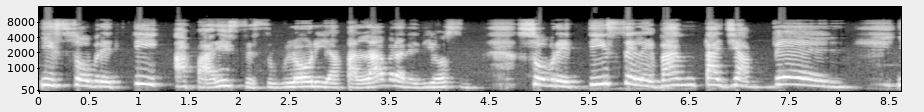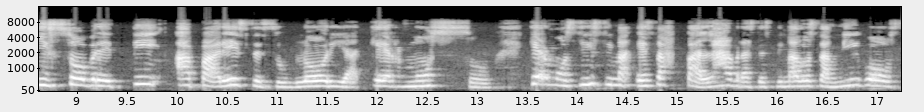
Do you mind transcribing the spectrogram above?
y sobre ti aparece su gloria, palabra de Dios. Sobre ti se levanta Yahvé y sobre ti aparece su gloria. Qué hermoso, qué hermosísima esas palabras, estimados amigos.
